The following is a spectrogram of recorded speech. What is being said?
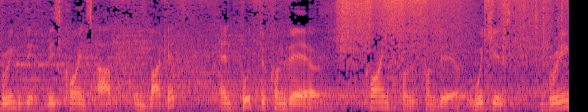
bring the, these coins up in bucket and put to conveyor, coins con- conveyor, which is bring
